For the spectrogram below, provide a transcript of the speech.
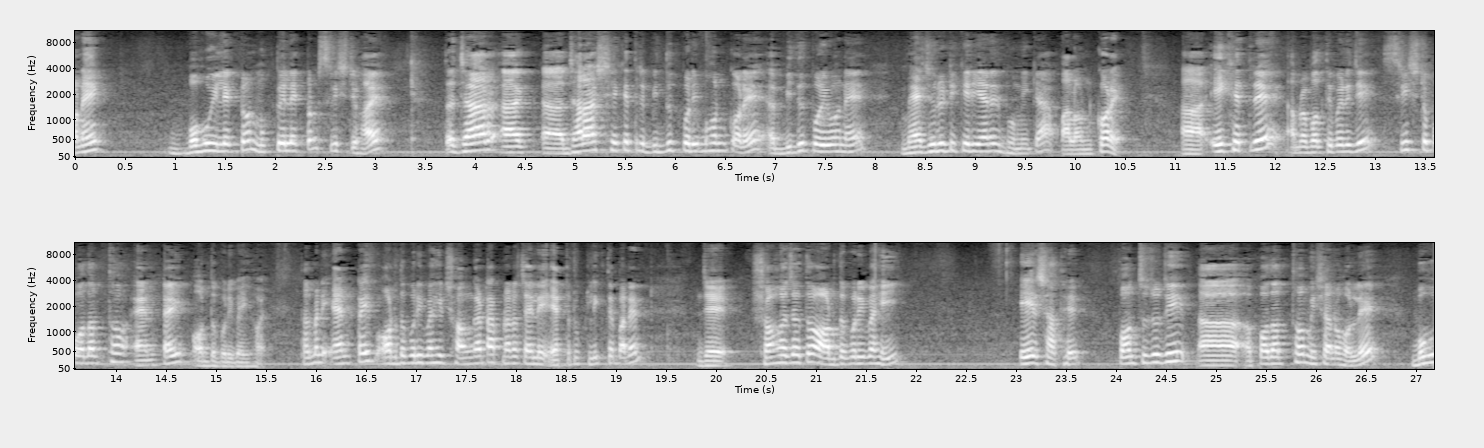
অনেক বহু ইলেকট্রন, মুক্ত ইলেকট্রন সৃষ্টি হয়। তো যার যারা সেক্ষেত্রে বিদ্যুৎ পরিবহন করে বিদ্যুৎ পরিবহনে মেজরিটি কেরিয়ারের ভূমিকা পালন করে। এই ক্ষেত্রে আমরা বলতে পারি যে সৃষ্ট পদার্থ এন টাইপ অর্ধপরিবাহী হয়। তার মানে এন টাইপ অর্ধপরিবাহীর সংজ্ঞাটা আপনারা চাইলে এতটুকু লিখতে পারেন যে সহজাত অর্ধপরিবাহী এর সাথে পঞ্চযোজী পদার্থ মিশানো হলে বহু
